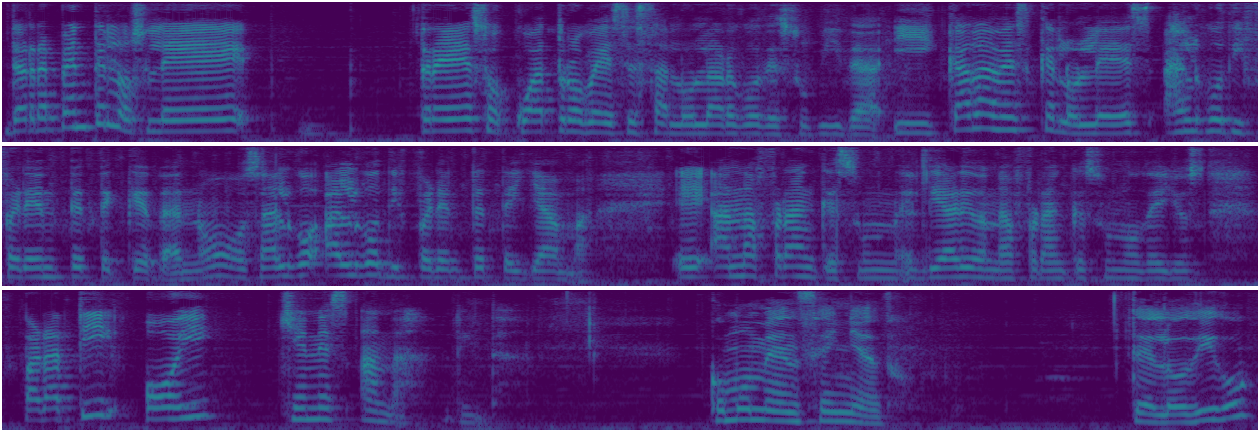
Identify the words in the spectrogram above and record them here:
de repente los lee tres o cuatro veces a lo largo de su vida y cada vez que lo lees algo diferente te queda, ¿no? O sea, algo, algo diferente te llama. Eh, Ana Frank es un, el diario de Ana Frank es uno de ellos. Para ti hoy, ¿Quién es Ana, Linda? ¿Cómo me ha enseñado? Te lo digo,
